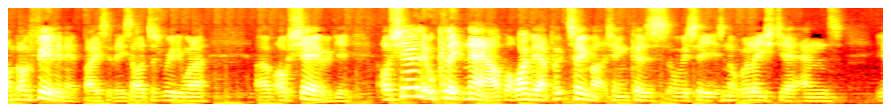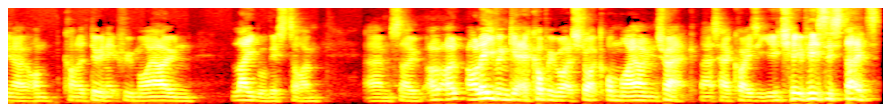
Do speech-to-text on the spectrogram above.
I'm, I'm feeling it basically. So I just really want to, uh, I'll share it with you. I'll share a little clip now, but I won't be able to put too much in because obviously it's not released yet, and you know, I'm kind of doing it through my own label this time. Um, so I'll, I'll even get a copyright strike on my own track. That's how crazy YouTube is these days.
